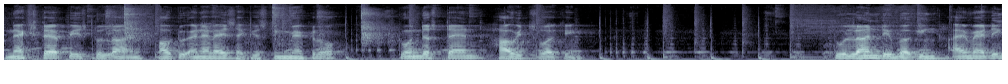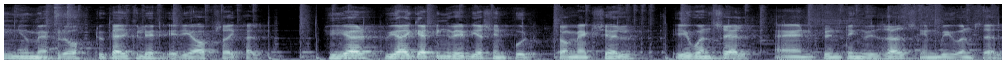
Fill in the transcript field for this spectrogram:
next step is to learn how to analyze existing macro to understand how it's working. To learn debugging, I am adding new macro to calculate area of circle. Here we are getting radius input from Excel A1 cell and printing results in B1 cell.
